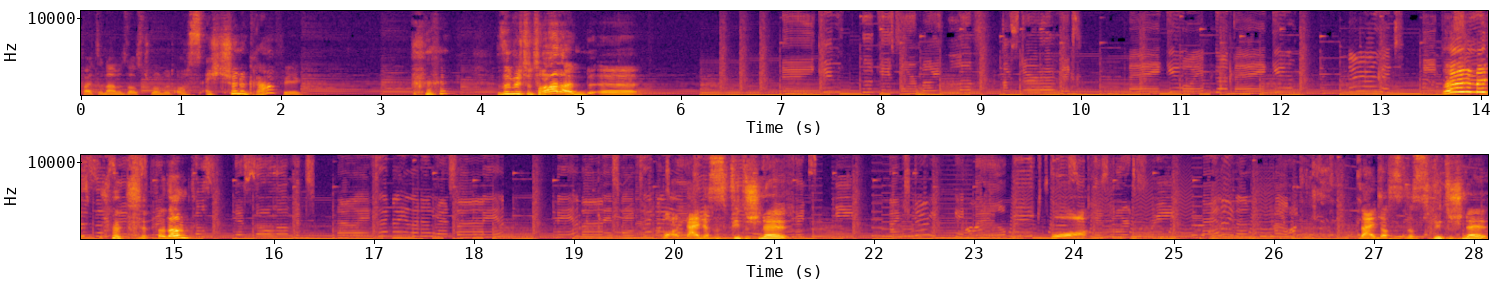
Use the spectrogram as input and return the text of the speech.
Falls der Name so ausgesprochen wird. Oh, das ist echt schöne Grafik. das sind mich total an. Äh Verdammt! Boah, nein, das ist viel zu schnell. Boah. Nein, das ist, das ist viel zu schnell.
